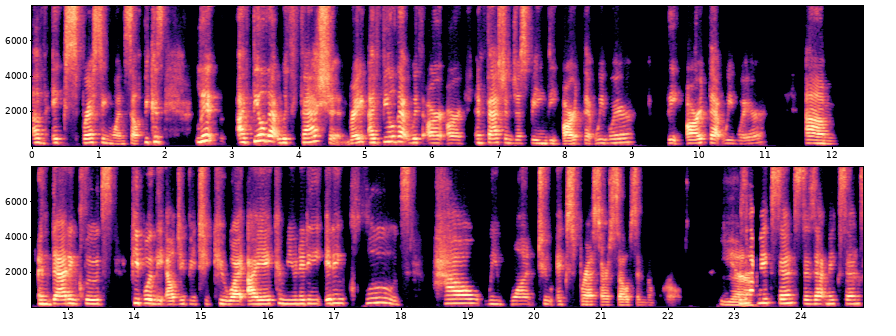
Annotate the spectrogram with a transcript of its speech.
of expressing oneself because lit, I feel that with fashion, right? I feel that with our, our, and fashion just being the art that we wear, the art that we wear. Um, and that includes people in the LGBTQIA community. It includes how we want to express ourselves in the world. Yeah. Does that make sense? Does that make sense?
